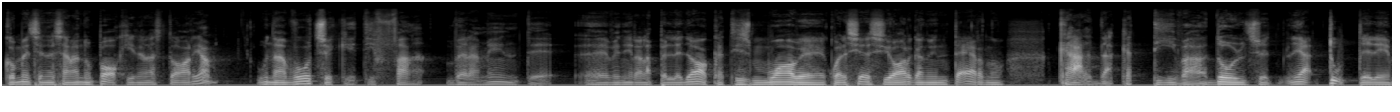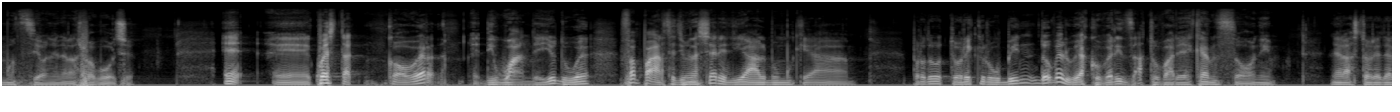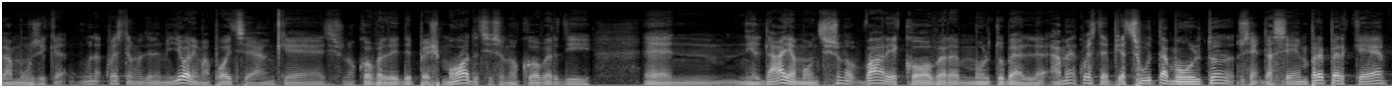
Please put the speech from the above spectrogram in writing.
come ce ne saranno pochi nella storia, una voce che ti fa veramente eh, venire alla pelle d'oca, ti smuove qualsiasi organo interno, calda, cattiva, dolce, ha tutte le emozioni nella sua voce. E eh, questa cover eh, di One degli U2 fa parte di una serie di album che ha prodotto Rick Rubin dove lui ha coverizzato varie canzoni nella storia della musica. Una, questa è una delle migliori, ma poi c'è anche ci sono cover dei Depeche Mode, ci sono cover di eh, Neil Diamond, ci sono varie cover molto belle. A me questa è piaciuta molto se, da sempre perché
